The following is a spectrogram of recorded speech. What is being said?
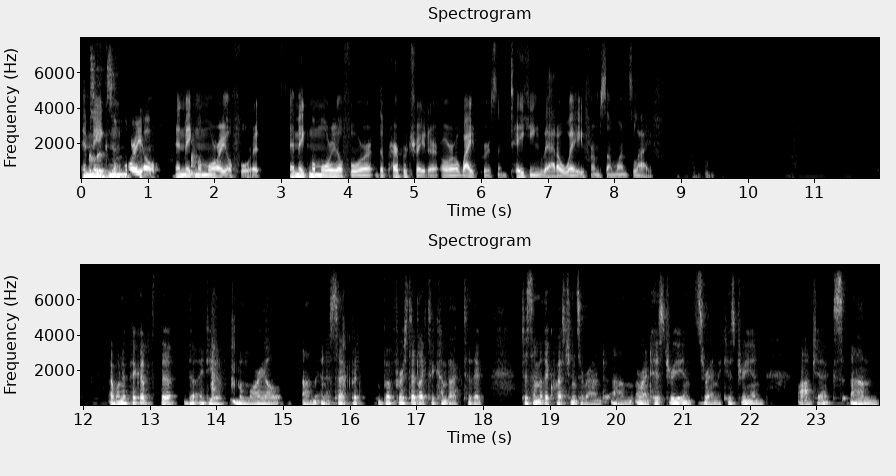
And make memorial and make memorial for it and make memorial for the perpetrator or a white person taking that away from someone's life. I want to pick up the the idea of memorial um, in a sec, but but first I'd like to come back to the to some of the questions around um, around history and ceramic history and objects, um,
